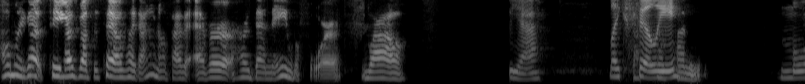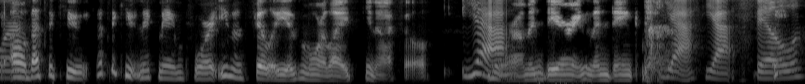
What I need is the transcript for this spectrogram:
Oh my god. See, I was about to say, I was like, I don't know if I've ever heard that name before. Wow. Yeah. Like That's so Philly, funny. more. Oh, that's a cute that's a cute nickname for it. Even Philly is more like, you know, I feel yeah. more um endearing than Dink. Yeah, yeah. Phil.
